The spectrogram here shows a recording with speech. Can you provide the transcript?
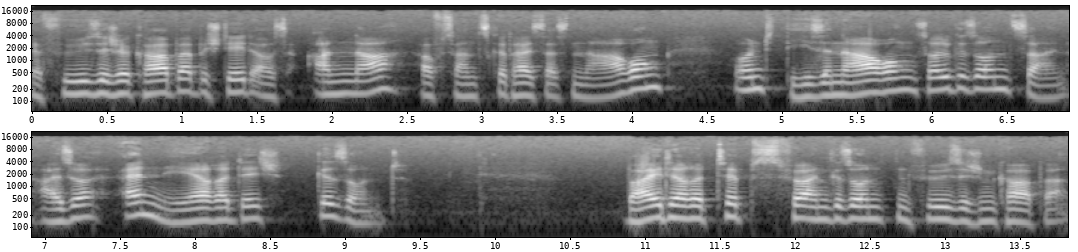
Der physische Körper besteht aus Anna, auf Sanskrit heißt das Nahrung, und diese Nahrung soll gesund sein. Also ernähre dich gesund. Weitere Tipps für einen gesunden physischen Körper.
